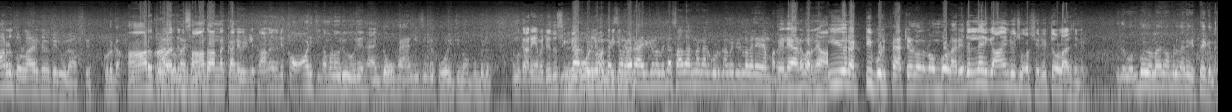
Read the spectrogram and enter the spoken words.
ആറ് തൊള്ളായിരത്തിന് തരൂ ലാസ്റ്റ് കൊടുക്കാം. ആറ് തൊള്ളായിരത്തിന് സാധാരണക്കാരന്റെ വീട്ടിൽ കാരണം ഇതിന്റെ ക്വാളിറ്റി നമ്മൾ ഒരു ഒരു ഡോം ഹാൻഡിൽസിന്റെ ക്വാളിറ്റി നോക്കുമ്പോഴും നമുക്ക് അറിയാൻ പറ്റും. ഇത് സിംഗിൾ ബോർഡിൽ വന്നിരിക്കുന്ന ഉള്ളവരായിരിക്കണമെന്നില്ല. കൊടുക്കാൻ വേണ്ടിയുള്ള വിലയാണ് പറഞ്ഞത്. ഈ ഒരു അടിപൊളി പാറ്റേൺ ഒമ്പത് തൊള്ളായിരം. ഇതെല്ലാം എനിക്ക് ആയിരം രൂപ കുറച്ച് എട്ട് തൊള്ളായിരത്തിന് വരും ഇത് ഒമ്പത് തൊള്ളായിരം നമ്മൾ വില ഇട്ടേക്കുന്നത്.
